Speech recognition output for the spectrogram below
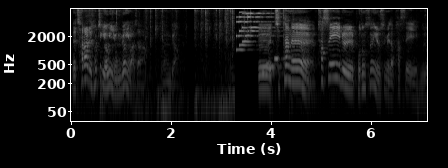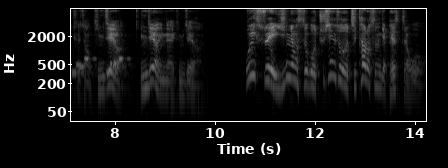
근데 차라리 솔직히 여긴 용병이 맞아. 용병. 그 파스 A를 보통 쓰는 게 좋습니다. 파스 A 무적 최정. 김재현. 김재현 있네. 김재현. 오익수에 이진영 쓰고 추신수 지타로 쓰는 게 베스트라고.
